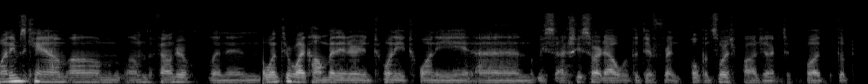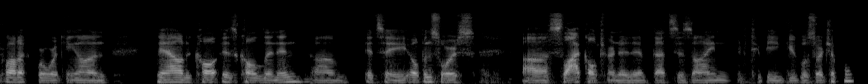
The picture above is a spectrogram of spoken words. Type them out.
my name's Kam. Um, I'm the founder of Linen. I went through Y Combinator in 2020, and we actually started out with a different open source project. But the product we're working on now to call is called Linen. Um, it's a open source uh, Slack alternative that's designed to be Google searchable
